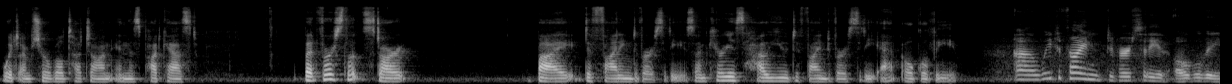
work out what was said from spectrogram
which I'm sure we'll touch on in this podcast. But first, let's start by defining diversity. So I'm curious how you define diversity at Ogilvy. Uh, we define diversity at Ogilvy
